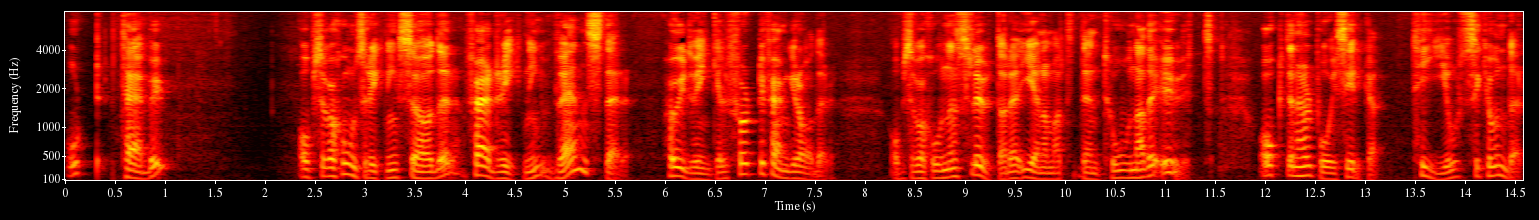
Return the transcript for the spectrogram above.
Ort Täby. Observationsriktning söder, färdriktning vänster. Höjdvinkel 45 grader. Observationen slutade genom att den tonade ut och den höll på i cirka 10 sekunder.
